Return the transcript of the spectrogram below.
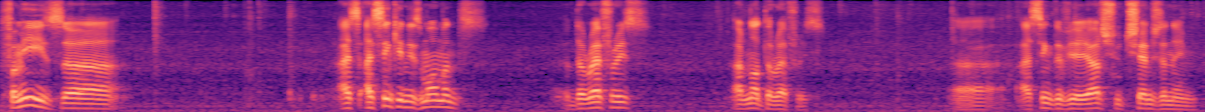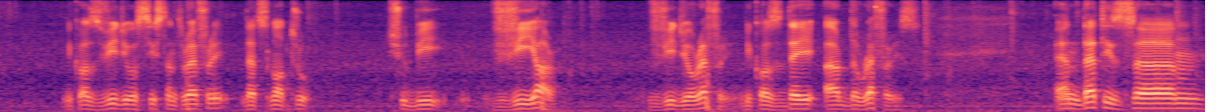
for me is uh, I, I, think in this moment the referees are not the referees. Uh, I think the VAR should change the name because video assistant referee that's not true. Should be VR, video referee, because they are the referees. And that is um,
